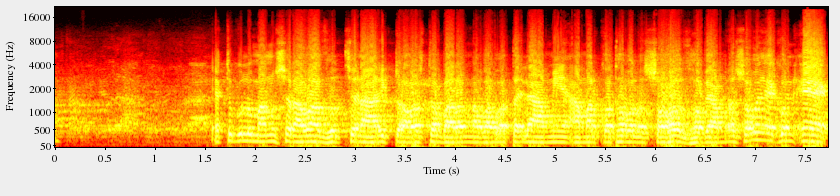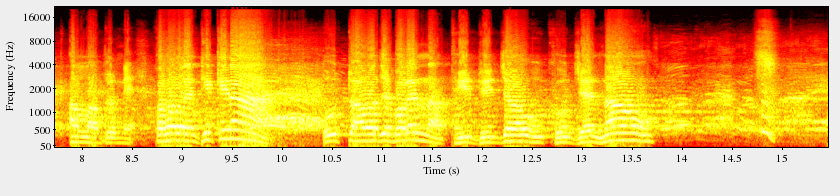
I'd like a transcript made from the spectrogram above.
এতগুলো মানুষের আওয়াজ হচ্ছে না, আরেকটু আওয়াজটা বাড়ান না বাবা, তাইলে আমি, আমার কথা বলা সহজ হবে। আমরা সবাই এখন এক আল্লাহর জন্য। কথা বলেন ঠিক কিনা? উচ্চ আওয়াজে বলেন না ফিরে যাও, খুঁজে নাও।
